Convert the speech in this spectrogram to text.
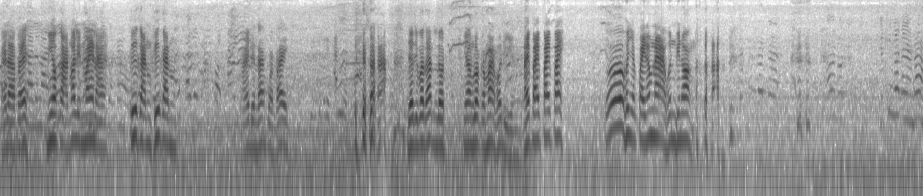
ไปละไป มีโอกาสมาเล่นไหมล่ะ คือกันคือกันไปเดินทางปลอดภัยไปเดินทางปลอดภัยเดี๋ยวจะมาท่านรถยังรถกระมาพอดี ไปไปไปไปเออเพิ่นอยากไปน้ำหน้าเพิ่นพี่น้อง จะขี่รถอะไรบ้าง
